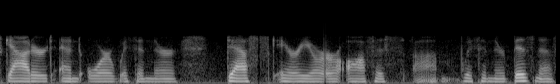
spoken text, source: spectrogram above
scattered and or within their desk area or office um, within their business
